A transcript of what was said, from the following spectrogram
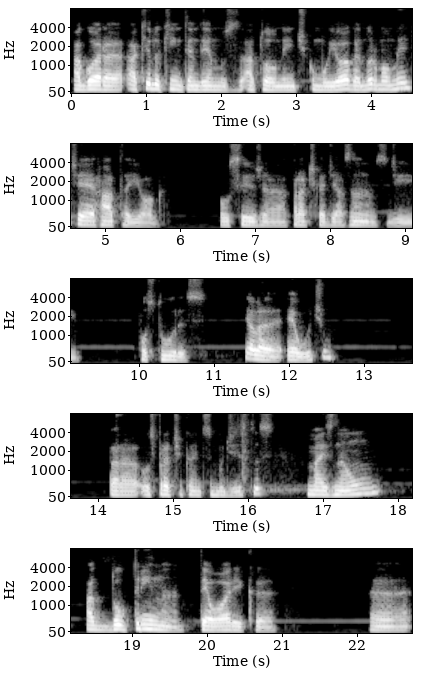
Agora, aquilo que entendemos atualmente como yoga, normalmente é Hatha Yoga, ou seja, a prática de asanas, de posturas. Ela é útil para os praticantes budistas, mas não a doutrina teórica uh,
